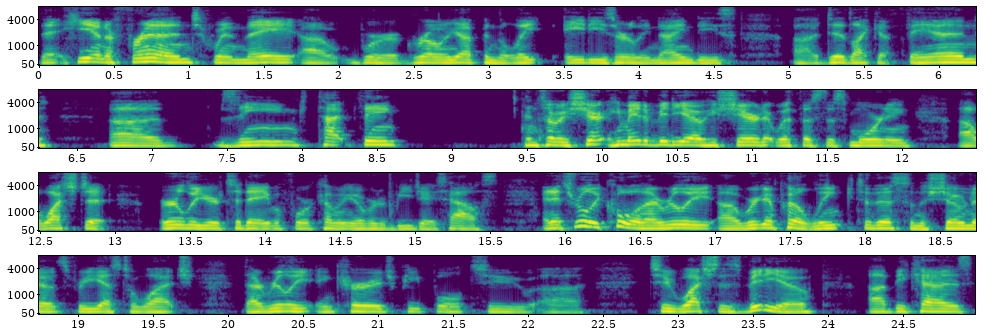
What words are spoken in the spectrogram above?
that he and a friend, when they uh, were growing up in the late 80s, early 90s, uh, did like a fan uh, zine type thing. And so he shared, he made a video, he shared it with us this morning, uh, watched it earlier today before coming over to BJ's house. And it's really cool. And I really, uh, we're going to put a link to this in the show notes for you guys to watch. That really encourage people to, uh, to watch this video, uh, because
